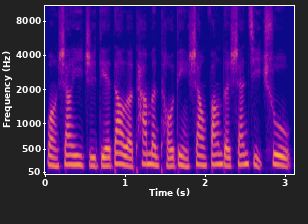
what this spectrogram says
往上一直跌到了他们头顶上方的山脊处。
